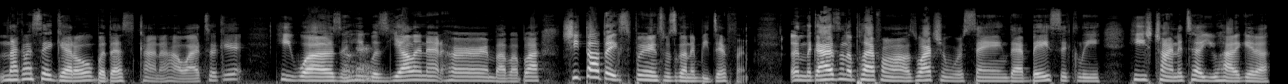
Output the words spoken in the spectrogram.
I'm not gonna say ghetto, but that's kind of how I took it. He was, and he was yelling at her, and blah blah blah. She thought the experience was gonna be different, and the guys on the platform I was watching were saying that basically he's trying to tell you how to get a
